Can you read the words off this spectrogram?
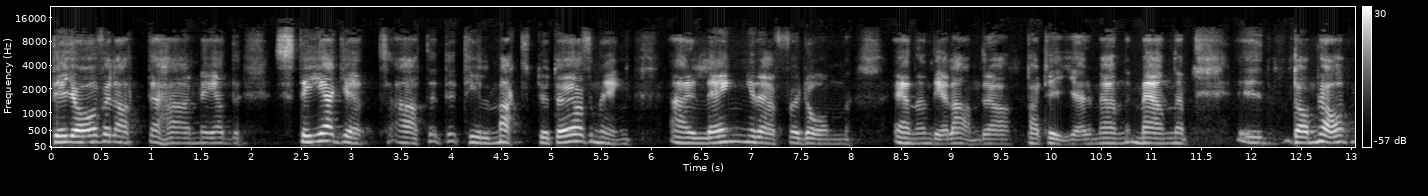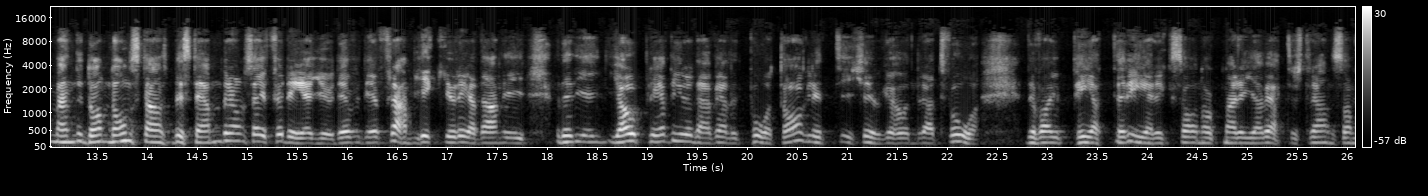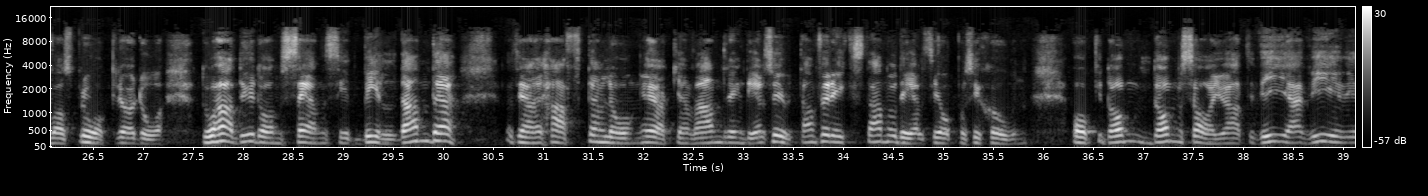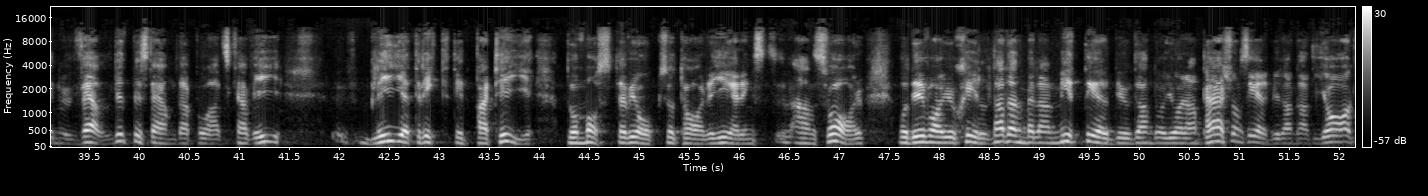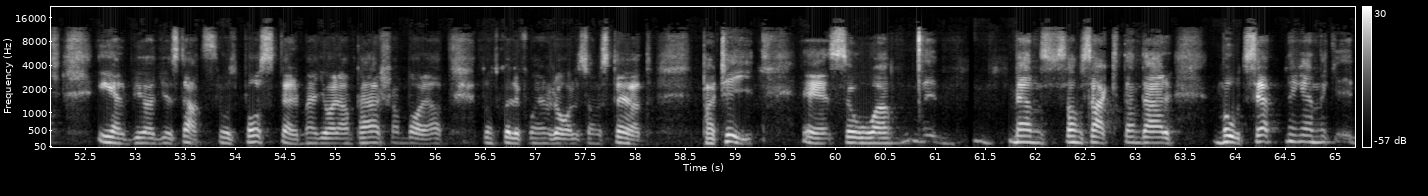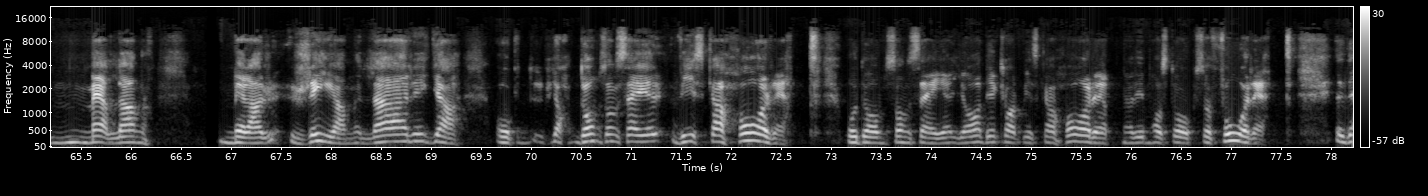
det gör väl att det här med steget att, till maktutövning är längre för dem än en del andra partier. Men, men, eh, de, ja, men de, någonstans bestämde de sig för det ju. Det, det framgick ju redan i... Det, jag upplevde ju det där väldigt påtagligt 2002. Det var ju Peter Eriksson och Maria Wetterstrand som var språkrör då. Då hade ju de sen sitt bildande säga, haft en lång ökenvandring, dels utanför riksdagen och dels i opposition. Och de, de sa ju att vi är, vi är nu väldigt bestämda på att ska vi bli ett riktigt parti, då måste vi också ta regeringsansvar. Och det var ju skillnaden mellan mitt erbjudande och Göran Perssons erbjudande att jag erbjöd ju statsrådsposter men Göran Persson bara att de skulle få en roll som stödparti. Eh, så men som sagt den där motsättningen mellan mera renläriga och ja, de som säger vi ska ha rätt och de som säger ja det är klart vi ska ha rätt men vi måste också få rätt.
